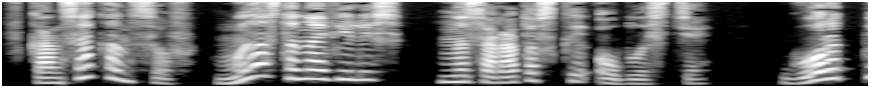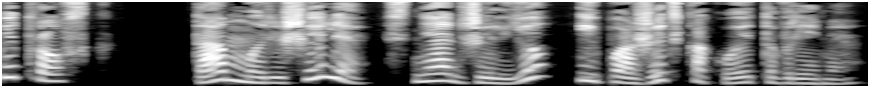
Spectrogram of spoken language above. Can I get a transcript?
В конце концов, мы остановились на Саратовской области, город Петровск. Там мы решили снять жилье и пожить какое-то время.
